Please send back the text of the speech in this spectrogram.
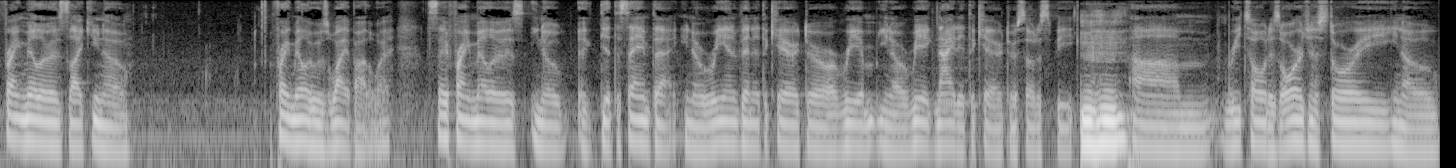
Frank Miller is like you know Frank Miller, who was white, by the way. Say Frank Miller is, you know, uh, did the same thing, you know, reinvented the character or re, you know, reignited the character, so to speak. Mm-hmm. Um, retold his origin story, you know,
